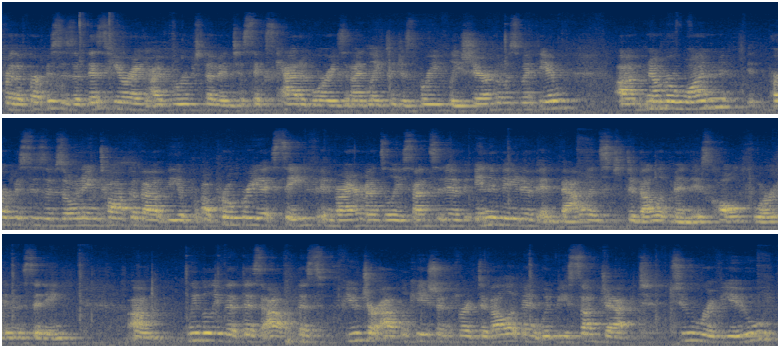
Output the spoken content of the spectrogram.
for the purposes of this hearing, I've grouped them into six categories, and I'd like to just briefly share those with you. Um, Number one, purposes of zoning talk about the appropriate, safe, environmentally sensitive, innovative, and balanced development is called for in the city. Um, We believe that this, app- this future application for development would be subject to review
